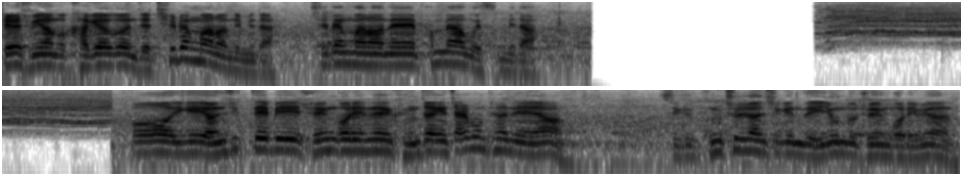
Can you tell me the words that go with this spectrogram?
제일 중요한 거 가격은 이제 700만 원입니다. 700만 원에 판매하고 있습니다. 어 이게 연식 대비 주행 거리는 굉장히 짧은 편이에요. 지금 07년식인데 이 정도 주행 거리면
